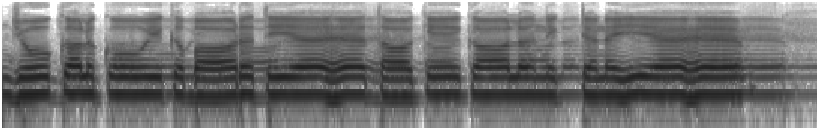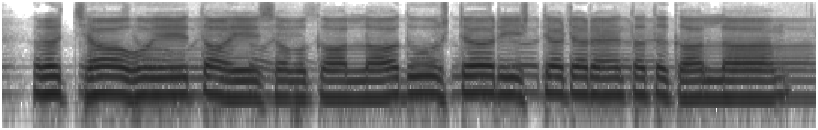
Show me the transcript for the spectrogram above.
ਜੋ ਕਲ ਕੋ ਇਕ ਬਾਰ ਤਿਐ ਹੈ ਤਾਕੇ ਕਾਲ ਨਿਕਟ ਨਹੀਂ ਹੈ। ਰੱਛਾ ਹੋਏ ਤਾਏ ਸਭ ਕਾਲਾ, ਦੁਸ਼ਟ ਰਿਸ਼ਟ ਟਰੈ ਤਤ ਕਾਲਾ।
